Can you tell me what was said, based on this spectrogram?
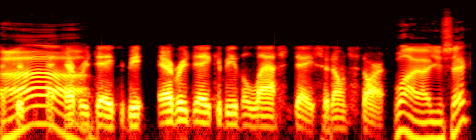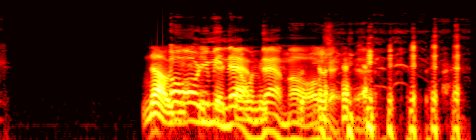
Ah. Every day could be every day could be the last day, so don't start. Why? Are you sick? No. Oh, sit you mean there them? me- Them. Oh, okay.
